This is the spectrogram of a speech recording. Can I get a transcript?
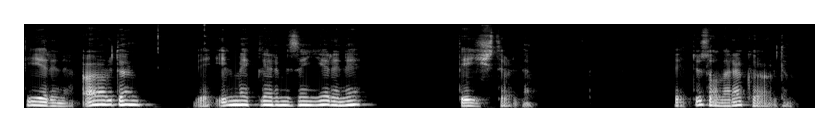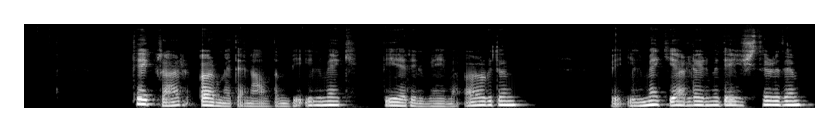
Diğerini ördüm ve ilmeklerimizin yerini değiştirdim. Ve düz olarak ördüm. Tekrar örmeden aldım bir ilmek. Diğer ilmeğimi ördüm ve ilmek yerlerimi değiştirdim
